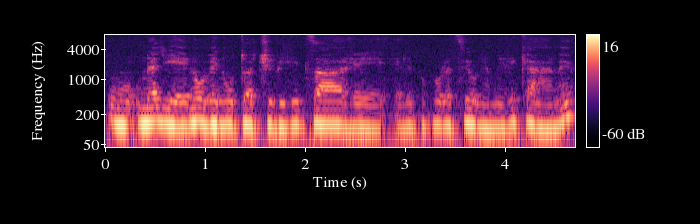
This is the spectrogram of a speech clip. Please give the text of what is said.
un, un alieno venuto a civilizzare le popolazioni americane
